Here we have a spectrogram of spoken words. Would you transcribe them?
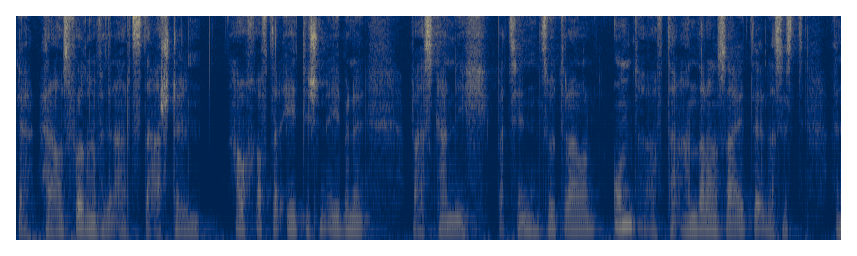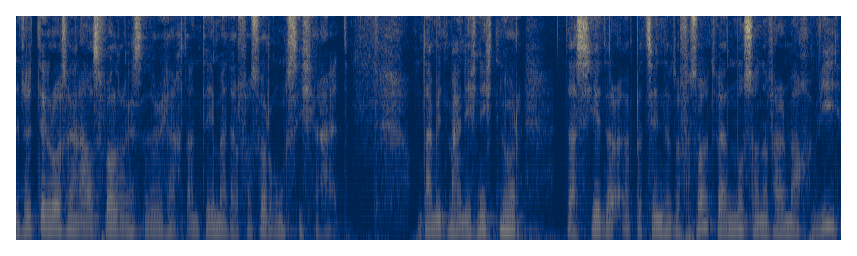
ja, Herausforderungen für den Arzt darstellen auch auf der ethischen Ebene, was kann ich Patienten zutrauen und auf der anderen Seite, das ist eine dritte große Herausforderung, ist natürlich auch ein Thema der Versorgungssicherheit. Und damit meine ich nicht nur, dass jeder Patient versorgt werden muss, sondern vor allem auch, wie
